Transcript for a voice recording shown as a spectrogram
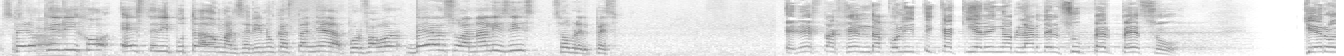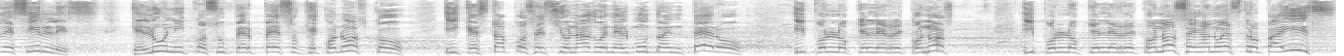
Eso Pero está. ¿qué dijo este diputado Marcelino Castañeda? Por favor, vean su análisis sobre el peso. En esta agenda política quieren hablar del superpeso. Quiero decirles que el único superpeso que conozco y que está posesionado en el mundo entero y por lo que le reconozco y por lo que le reconocen a nuestro país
